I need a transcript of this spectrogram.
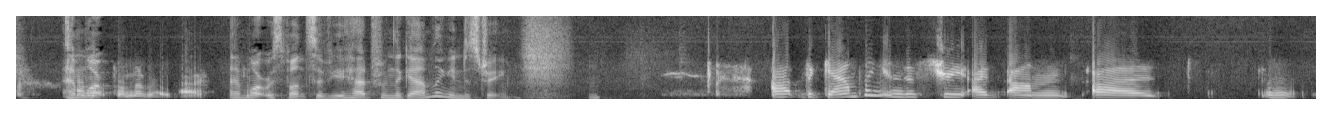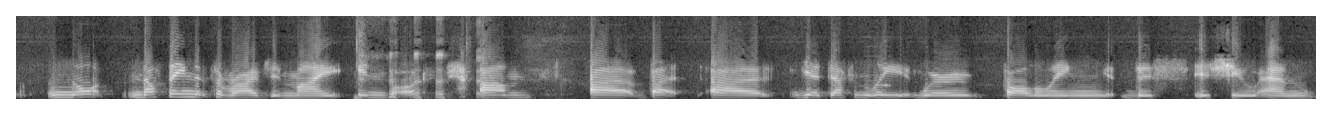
And and, what- what's on the radar. And what response have you had from the gambling industry? Uh, the gambling industry, I um, uh, not nothing that's arrived in my inbox, um, uh, but uh, yeah, definitely we're following this issue, and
